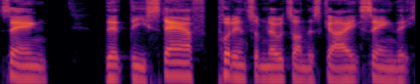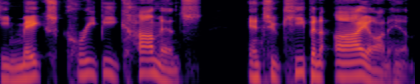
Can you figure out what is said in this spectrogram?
saying that the staff put in some notes on this guy saying that he makes creepy comments and to keep an eye on him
